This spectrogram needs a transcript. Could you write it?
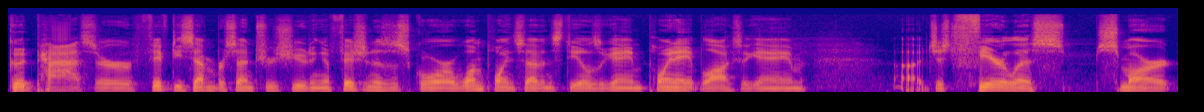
good passer, 57% true shooting, efficient as a scorer, 1.7 steals a game, 0.8 blocks a game, uh, just fearless, smart.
